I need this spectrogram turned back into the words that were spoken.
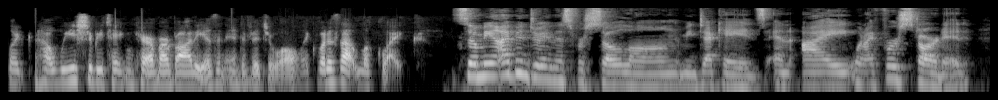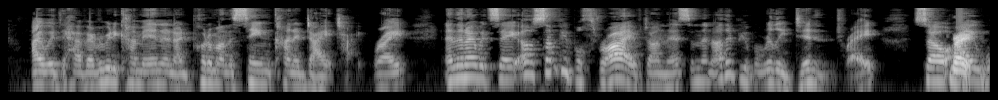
like how we should be taking care of our body as an individual. Like, what does that look like? So, me, I've been doing this for so long, I mean, decades. And I, when I first started, I would have everybody come in and I'd put them on the same kind of diet type, right? And then I would say, oh, some people thrived on this and then other people really didn't, right? So right. I was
